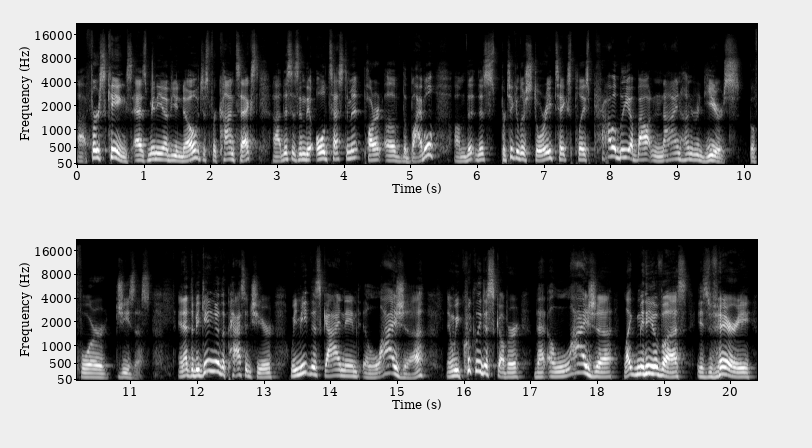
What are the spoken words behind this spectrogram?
Uh, First Kings, as many of you know, just for context, uh, this is in the Old Testament part of the Bible. Um, th- this particular story takes place probably about 900 years before Jesus. And at the beginning of the passage here, we meet this guy named Elijah, and we quickly discover that Elijah, like many of us, is very,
